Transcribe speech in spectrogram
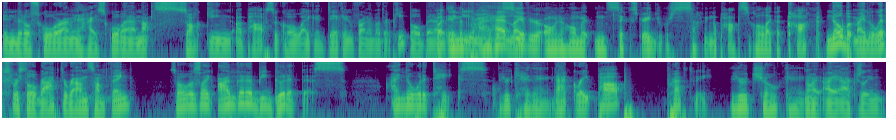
in middle school or I'm in high school and I'm not sucking a popsicle like a dick in front of other people, but, But I'm in the thinking in my privacy head like of your own home in sixth grade, you were sucking a popsicle like a cock. no, but my lips were still wrapped around something. So I was like, I'm gonna be good at this. I know what it takes. You're kidding. That grape pop prepped me. You're joking. No, I, I actually am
